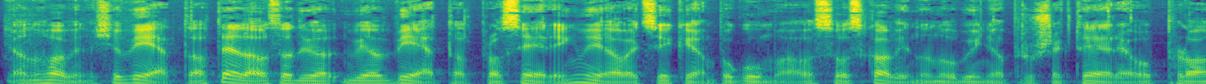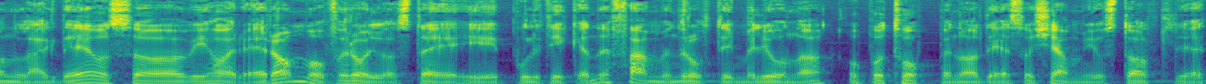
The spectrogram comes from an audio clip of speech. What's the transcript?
Ja, Nå har vi jo ikke vedtatt det. da, altså, Vi har vedtatt plassering vi har et sykehjem på Gomma. og Så skal vi nå begynne å prosjektere og planlegge det. og så Vi har en ramme å forholde oss til i politikken. Det er 580 millioner. og På toppen av det så kommer jo statlige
